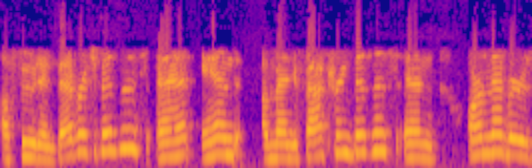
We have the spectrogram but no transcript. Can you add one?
a food and beverage business and and a manufacturing business, and our members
